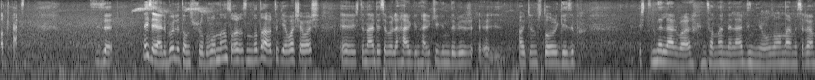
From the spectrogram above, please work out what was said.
podcast. Size Neyse yani böyle tanışmış oldum. Ondan sonrasında da artık yavaş yavaş e, işte neredeyse böyle her gün her iki günde bir e, iTunes Store gezip işte neler var, insanlar neler dinliyor. O zamanlar mesela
